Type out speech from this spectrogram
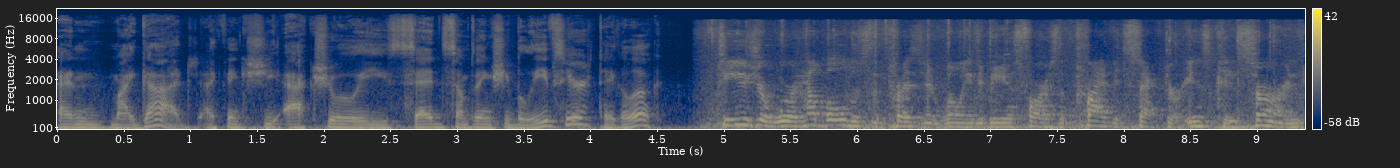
And my God, I think she actually said something she believes here. Take a look to use your word, how bold is the president willing to be as far as the private sector is concerned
